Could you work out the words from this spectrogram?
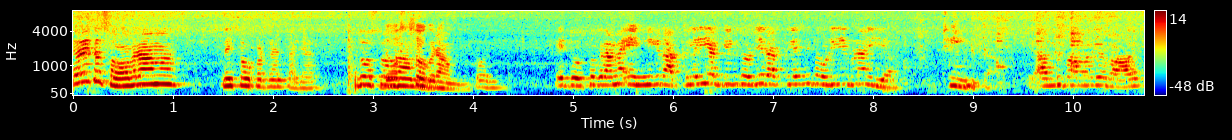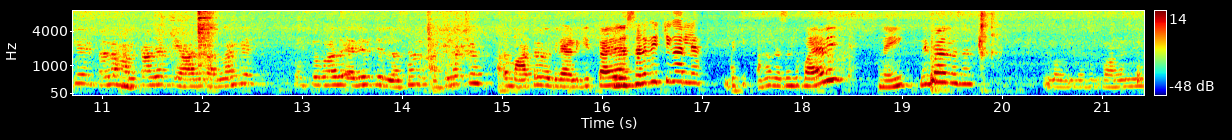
ਯਾਰ ਇਹ ਤਾਂ 100 ਗ੍ਰਾਮ ਆ ਨਹੀਂ 100% ਆ ਯਾਰ 200 ਗ੍ਰਾਮ 200 ਗ੍ਰਾਮ Sorry, ਇਹ 200 ਗ੍ਰਾਮ ਹੈ ਇੰਨੀ ਕੁ ਰੱਖ ਲਈ ਅੱਗੇ ਵੀ ਥੋੜੀ ਜਿਹੀ ਰੱਖ ਲਈ ਸੀ ਥੋੜੀ ਜਿਹੀ ਬਣਾਈ ਆ ਠੀਕ ਆ ਤੇ ਆਲੂ ਪਾਵਾਂਗੇ ਵਾਲ ਕੇ ਪਹਿਲਾਂ ਹਲਕਾ ਜਿਹਾ ਪਿਆਜ਼ ਕਰ ਲਾਂਗੇ ਉਸ ਤੋਂ ਬਾਅਦ ਇਹਦੇ ਵਿੱਚ ਲਸਣ ਅਦਰਕ ਟਮਾਟਰ ਗ੍ਰੈਂਡ ਕੀਤਾ ਹੈ ਲਸਣ ਵਿੱਚ ਹੀ ਕਰ ਲਿਆ? ਵਿੱਚ ਆਹ ਲਸਣ ਤਾਂ ਪਾਇਆ ਨਹੀਂ? ਨਹੀਂ। ਨਹੀਂ ਪਾਇਆ ਲਸਣ? ਲੋ ਜੀ ਲਸਣ ਪਾ ਹਾਂ।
